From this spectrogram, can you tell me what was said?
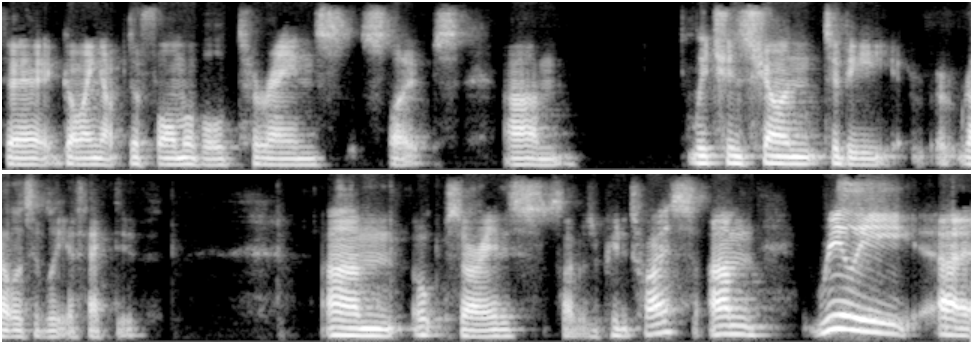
for going up deformable terrains slopes, um, which is shown to be relatively effective. Um, oh, sorry, this slide was repeated twice. Um, really, uh,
